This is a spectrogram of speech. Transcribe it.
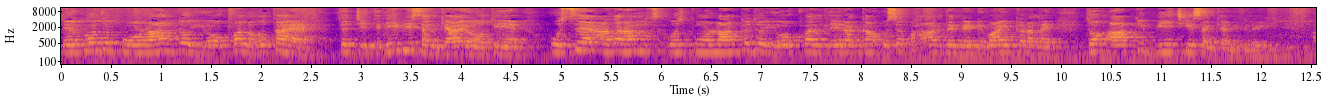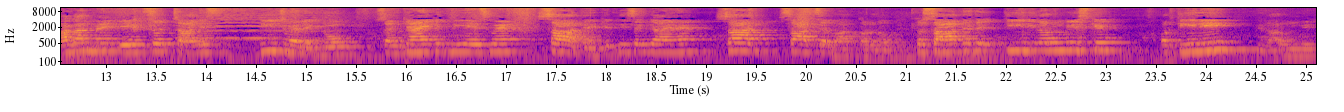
देखो, जो पूर्णांक, जो योगफल होता है तो जितनी भी संख्याएँ होती हैं, उससे अगर हम उस पूर्णांक के जो योगफल दे रखा, उसे भाग देंगे डिवाइड करेंगे तो आपकी बीच की संख्या निकलेगी। अगर मैं 140 बीच में लिख दू, संख्याएँ कितनी है इसमें? सात है। कितनी संख्याएँ हैं? सात। सात से भाग कर दो। तो सात है तो तीन इधर होंगे इसके, और तीन ही इधर होंगे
